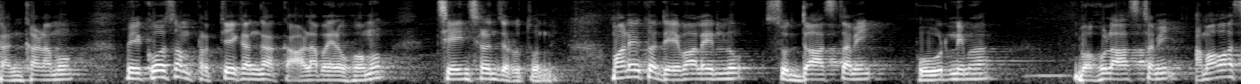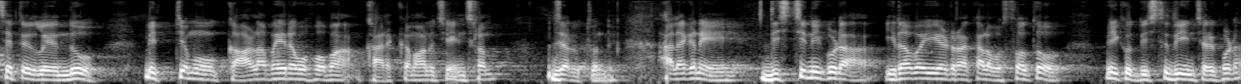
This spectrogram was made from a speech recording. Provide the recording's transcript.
కంకణము మీకోసం ప్రత్యేకంగా కాళభైరవ హోమం చేయించడం జరుగుతుంది. మన యొక్క దేవాలయంలో శుద్ధాష్టమి పూర్ణిమ బహుళాష్టమి అమావాస్య తిథులందు నిత్యము కాళభైరవ హోమ కార్యక్రమాలు చేయించడం జరుగుతుంది. అలాగనే దిష్టిని కూడా ఇరవై ఏడు రకాల వస్తువులతో మీకు దిష్టి దీయించడం కూడా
